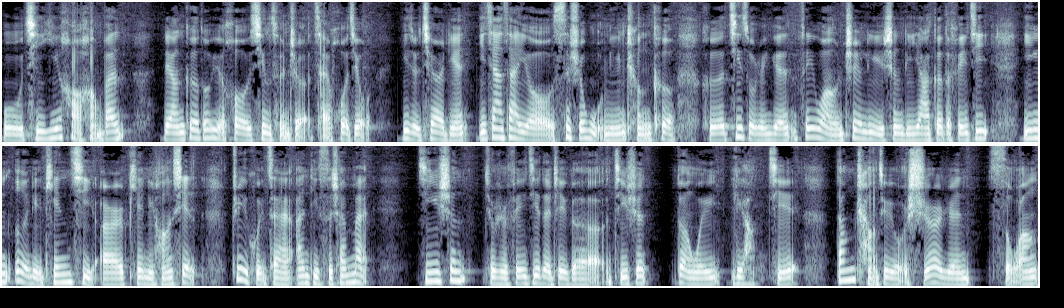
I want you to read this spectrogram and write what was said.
五七一号航班两个多月后，幸存者才获救。一九七二年，一架载有四十五名乘客和机组人员飞往智利圣地亚哥的飞机，因恶劣天气而偏离航线，坠毁在安第斯山脉。机身就是飞机的这个机身断为两截，当场就有十二人死亡。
